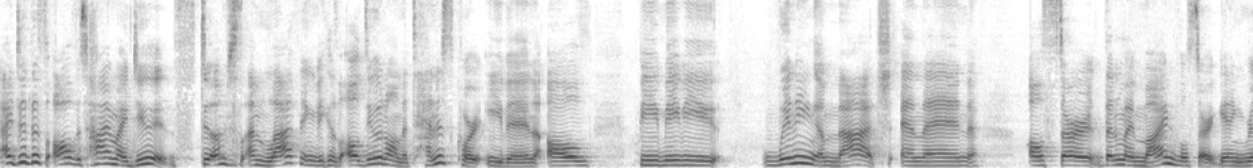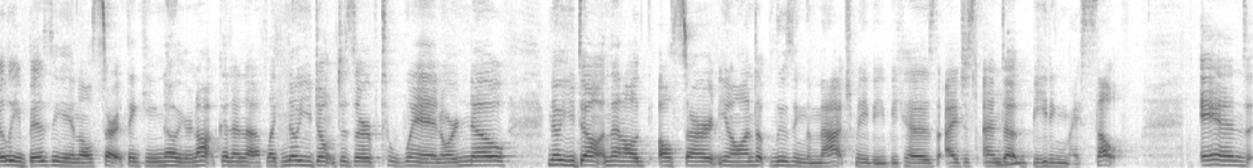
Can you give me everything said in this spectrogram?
I did this all the time. I do it still. I'm just I'm laughing because I'll do it on the tennis court. Even I'll be maybe winning a match, and then I'll start. Then my mind will start getting really busy, and I'll start thinking, "No, you're not good enough." Like, "No, you don't deserve to win," or "No, no, you don't." And then I'll I'll start. You know, I'll end up losing the match maybe because I just end up beating myself. And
